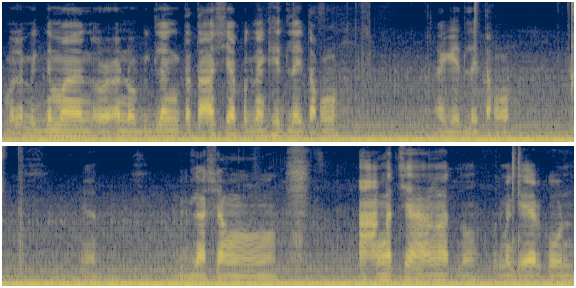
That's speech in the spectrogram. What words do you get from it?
malamig naman or ano, biglang tataas siya pag nag-headlight ako. Nag-headlight ako. Yan. Bigla siyang aangat siya, aangat no, pag nag-aircon.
